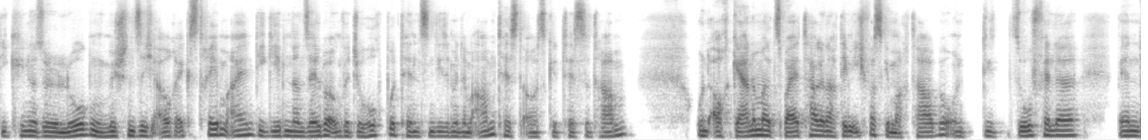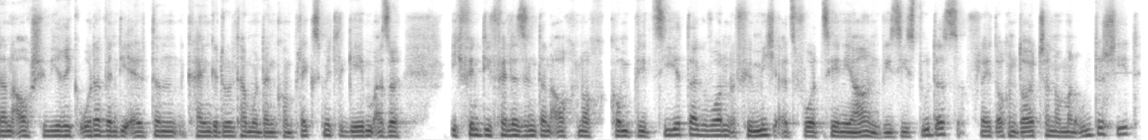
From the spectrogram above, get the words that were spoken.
die Kinesiologen mischen sich auch extrem ein. Die geben dann selber irgendwelche Hochpotenzen, die sie mit dem Armtest ausgetestet haben. Und auch gerne mal zwei Tage, nachdem ich was gemacht habe. Und die so Fälle werden dann auch schwierig. Oder wenn die Eltern kein Geduld haben und dann Komplexmittel geben. Also ich finde, die Fälle sind dann auch noch komplizierter geworden für mich als vor zehn Jahren. Wie siehst du das? Vielleicht auch in Deutschland nochmal ein Unterschied?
